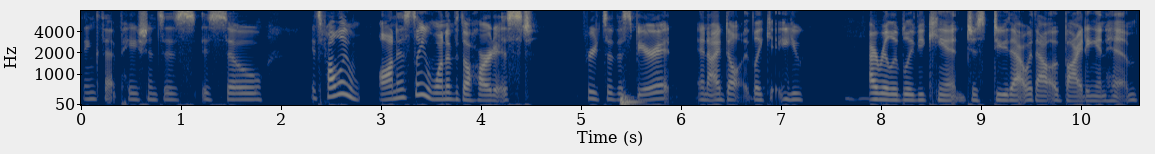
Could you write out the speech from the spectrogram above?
think that patience is is so it's probably honestly one of the hardest fruits of the spirit and I don't like you I mm-hmm. really believe you can't just do that without abiding in him.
